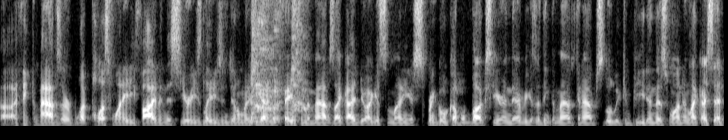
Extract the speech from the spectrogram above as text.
uh, I think the Mavs are what plus 185 in this series, ladies and gentlemen. If you got any faith in the Mavs like I do, I get some money or sprinkle a couple bucks here and there because I think the Mavs can absolutely compete in this one. And like I said,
